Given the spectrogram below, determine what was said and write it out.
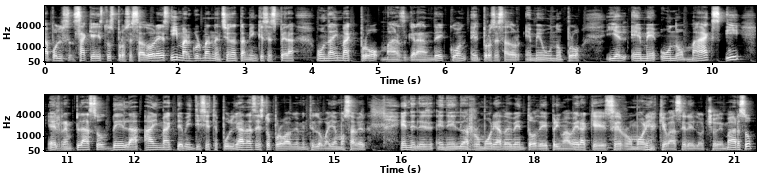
Apple saque estos procesadores. Y Mark Gurman menciona también que se espera un iMac Pro más grande con el procesador M1 Pro y el M1 Max y el reemplazo de la iMac de 27 pulgadas. Esto probablemente lo vayamos a ver en el, en el rumoreado evento de primavera que se rumorea que va a ser el 8 de marzo.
